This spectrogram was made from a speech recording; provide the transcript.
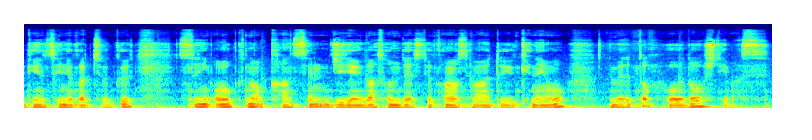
遺伝戦力が強く、すでに多くの感染事例が存在する可能性もあるという懸念を述べたと報道しています。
